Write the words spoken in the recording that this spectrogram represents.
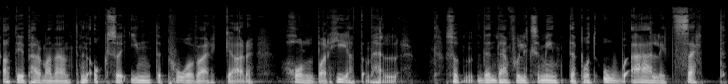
att det är permanent men också inte påverkar hållbarheten heller. Så den, den, får liksom inte på ett oärligt sätt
